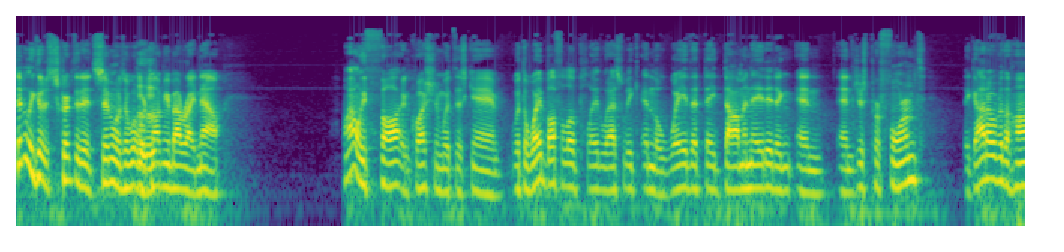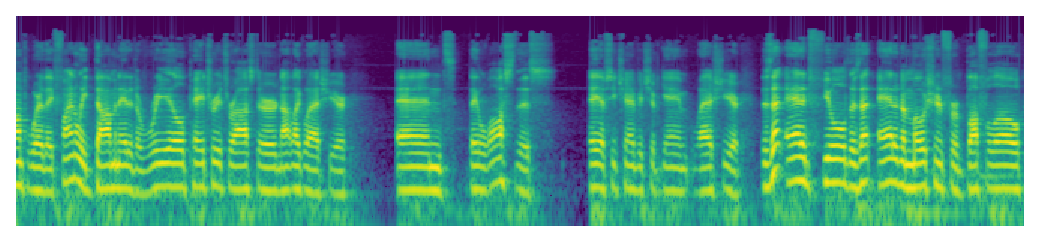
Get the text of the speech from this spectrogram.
typically could have scripted it similar to what we're mm-hmm. talking about right now. My only thought and question with this game, with the way Buffalo played last week and the way that they dominated and, and, and just performed, they got over the hump where they finally dominated a real Patriots roster, not like last year and they lost this AFC Championship game last year. Does that added fuel? Does that added emotion for Buffalo?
